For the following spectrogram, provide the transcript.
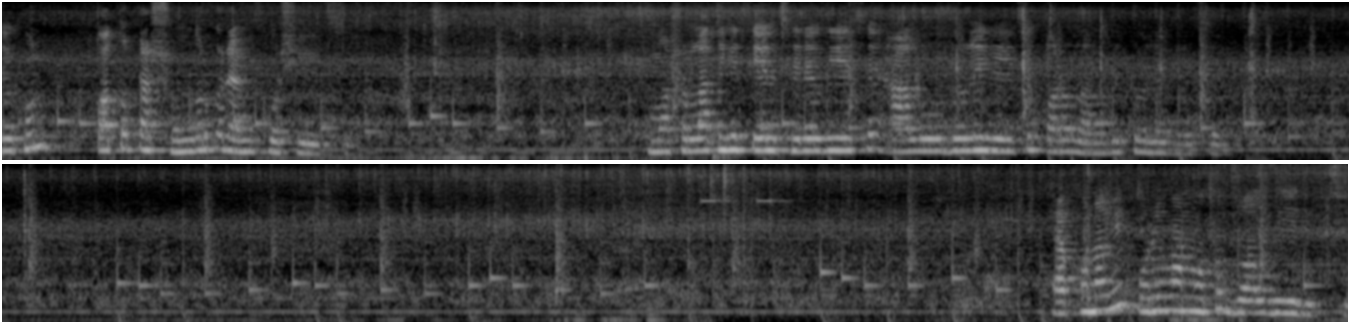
দেখুন, কতটা সুন্দর করে আমি কষিয়েছি। মশলা থেকে তেল ছেড়ে দিয়েছে, আলু গলে গিয়েছে, করলা আলু গলে গিয়েছে। এখন আমি পরিমাণ মতো জল দিয়ে দিচ্ছি।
